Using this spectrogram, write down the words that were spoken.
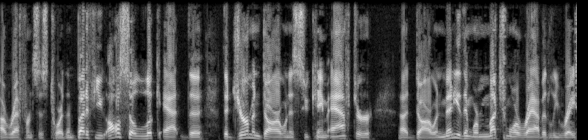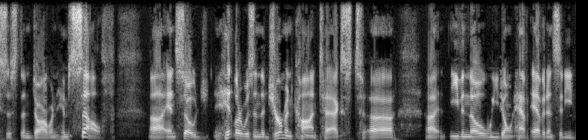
uh, references toward them. But if you also look at the the German Darwinists who came after uh, Darwin. Many of them were much more rabidly racist than Darwin himself. Uh, and so Hitler was in the German context, uh, uh, even though we don't have evidence that he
